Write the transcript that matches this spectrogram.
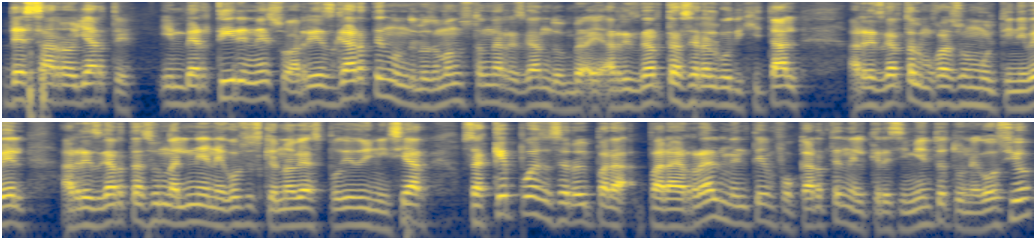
desarrollarte, invertir en eso, arriesgarte en donde los demás no están arriesgando, arriesgarte a hacer algo digital, arriesgarte a lo mejor a hacer un multinivel, arriesgarte a hacer una línea de negocios que no habías podido iniciar. O sea, ¿qué puedes hacer hoy para, para realmente enfocarte en el crecimiento de tu negocio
